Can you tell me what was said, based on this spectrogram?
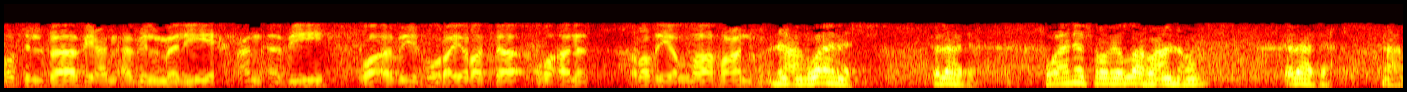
وفي الباب عن أبي المليح عن أبيه وأبي هريرة وأنس رضي الله عنهم. نعم وأنس ثلاثة. وأنس رضي الله عنهم ثلاثة. نعم.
